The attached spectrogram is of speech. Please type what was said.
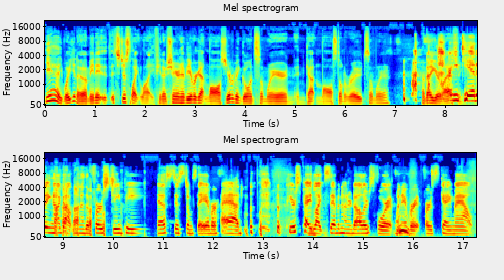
Yeah, well, you know, I mean, it, it's just like life. You know, Sharon, have you ever gotten lost? You ever been going somewhere and, and gotten lost on the road somewhere? I know you're laughing. Are you kidding? I got one of the first GPS systems they ever had. Pierce paid like $700 for it whenever Ooh. it first came out.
